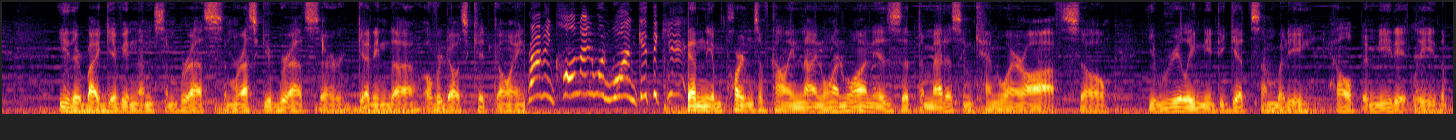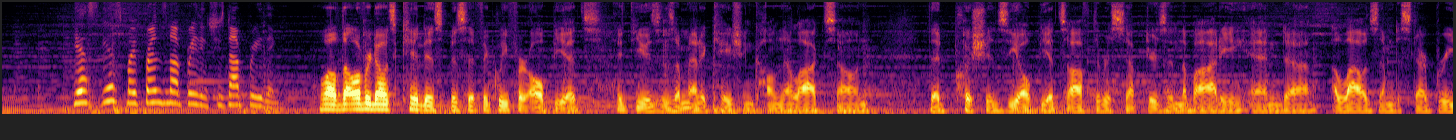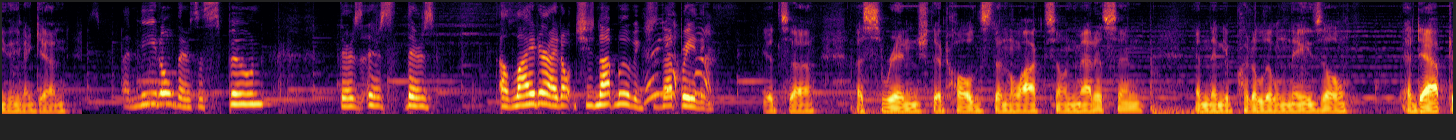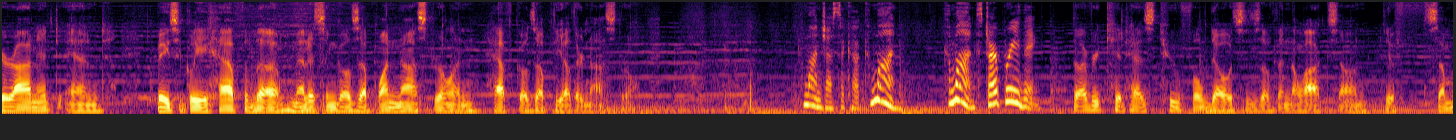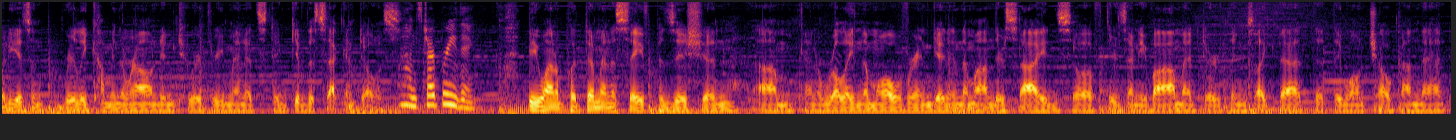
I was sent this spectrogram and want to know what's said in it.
either by giving them some breaths, some rescue breaths, or getting the overdose kit going. Robin, call 911, get the kit. And the importance of calling 911 is that the medicine can wear off, so you really need to get somebody help immediately. Yes, yes, my friend's not breathing, she's not breathing. Well, the overdose kit is specifically for opiates. It uses a medication called naloxone that pushes the opiates off the receptors in the body and uh, allows them to start breathing again. A needle, there's a spoon, there's, there's, there's a lighter. I don't, she's not moving, she's not breathing. It's a, a syringe that holds the naloxone medicine, and then you put a little nasal adapter on it, and basically half of the medicine goes up one nostril and half goes up the other nostril. Come on, Jessica, come on. Come on, start breathing. So every kid has two full doses of the naloxone. If somebody isn't really coming around in two or three minutes to give the second dose. Come on, start breathing. You want to put them in a safe position, um, kind of rolling them over and getting them on their sides so if there's any vomit or things like that, that they won't choke on that.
